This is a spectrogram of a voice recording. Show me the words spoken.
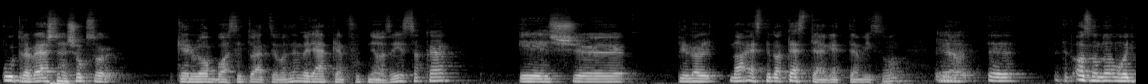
ultra versenyen sokszor kerül abba a szituációba az ember, hogy át kell futni az éjszakát, és ö, például, na ezt például tesztelgettem viszont, ö, ö, tehát azt gondolom, hogy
